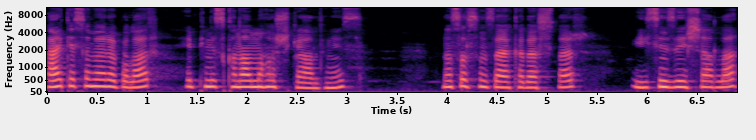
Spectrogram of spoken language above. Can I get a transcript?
Herkese merhabalar. Hepiniz kanalıma hoş geldiniz. Nasılsınız arkadaşlar? İyisiniz inşallah.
